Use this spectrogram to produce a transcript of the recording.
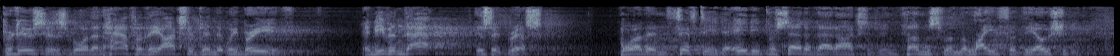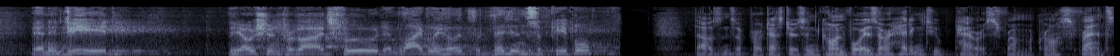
produces more than half of the oxygen that we breathe, and even that is at risk. More than 50 to 80 percent of that oxygen comes from the life of the ocean. And indeed, the ocean provides food and livelihood for billions of people. Thousands of protesters and convoys are heading to Paris from across France,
